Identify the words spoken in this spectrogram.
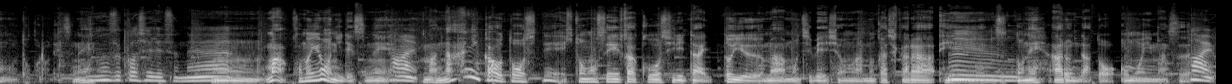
思うところですね。難しいですね。うん、まあこのようにですね、はい、まあ何かを通して人の性格を知りたいというまあモチベーションは昔から、えー、ずっとねあるんだと思います。はい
